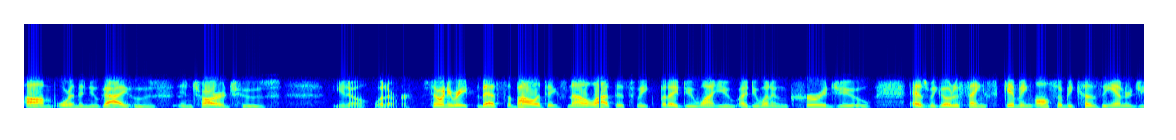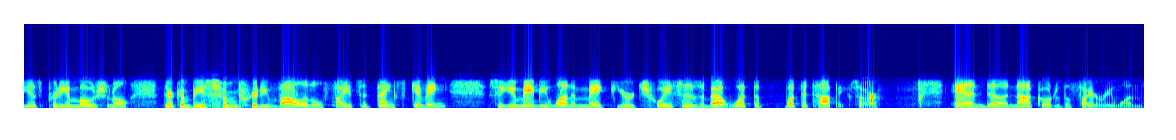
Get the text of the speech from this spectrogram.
um, or the new guy who's in charge, who's you know, whatever. So, any rate, that's the politics. Not a lot this week, but I do want you, I do want to encourage you as we go to Thanksgiving. Also, because the energy is pretty emotional, there can be some pretty volatile fights at Thanksgiving. So, you maybe want to make your choices about what the what the topics are and uh, not go to the fiery ones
